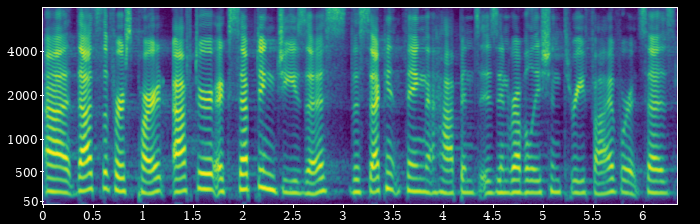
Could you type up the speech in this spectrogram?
uh, that's the first part. After accepting Jesus, the second thing that happens is in Revelation 3 5, where it says,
